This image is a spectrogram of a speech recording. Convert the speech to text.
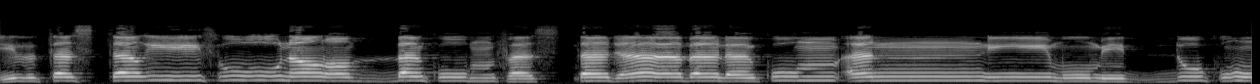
إِذْ تَسْتَغِيثُونَ رَبَّكُمْ فَاسْتَجَابَ اسْتَجَابَ لَكُمْ أَنِّي مُمِدُّكُم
